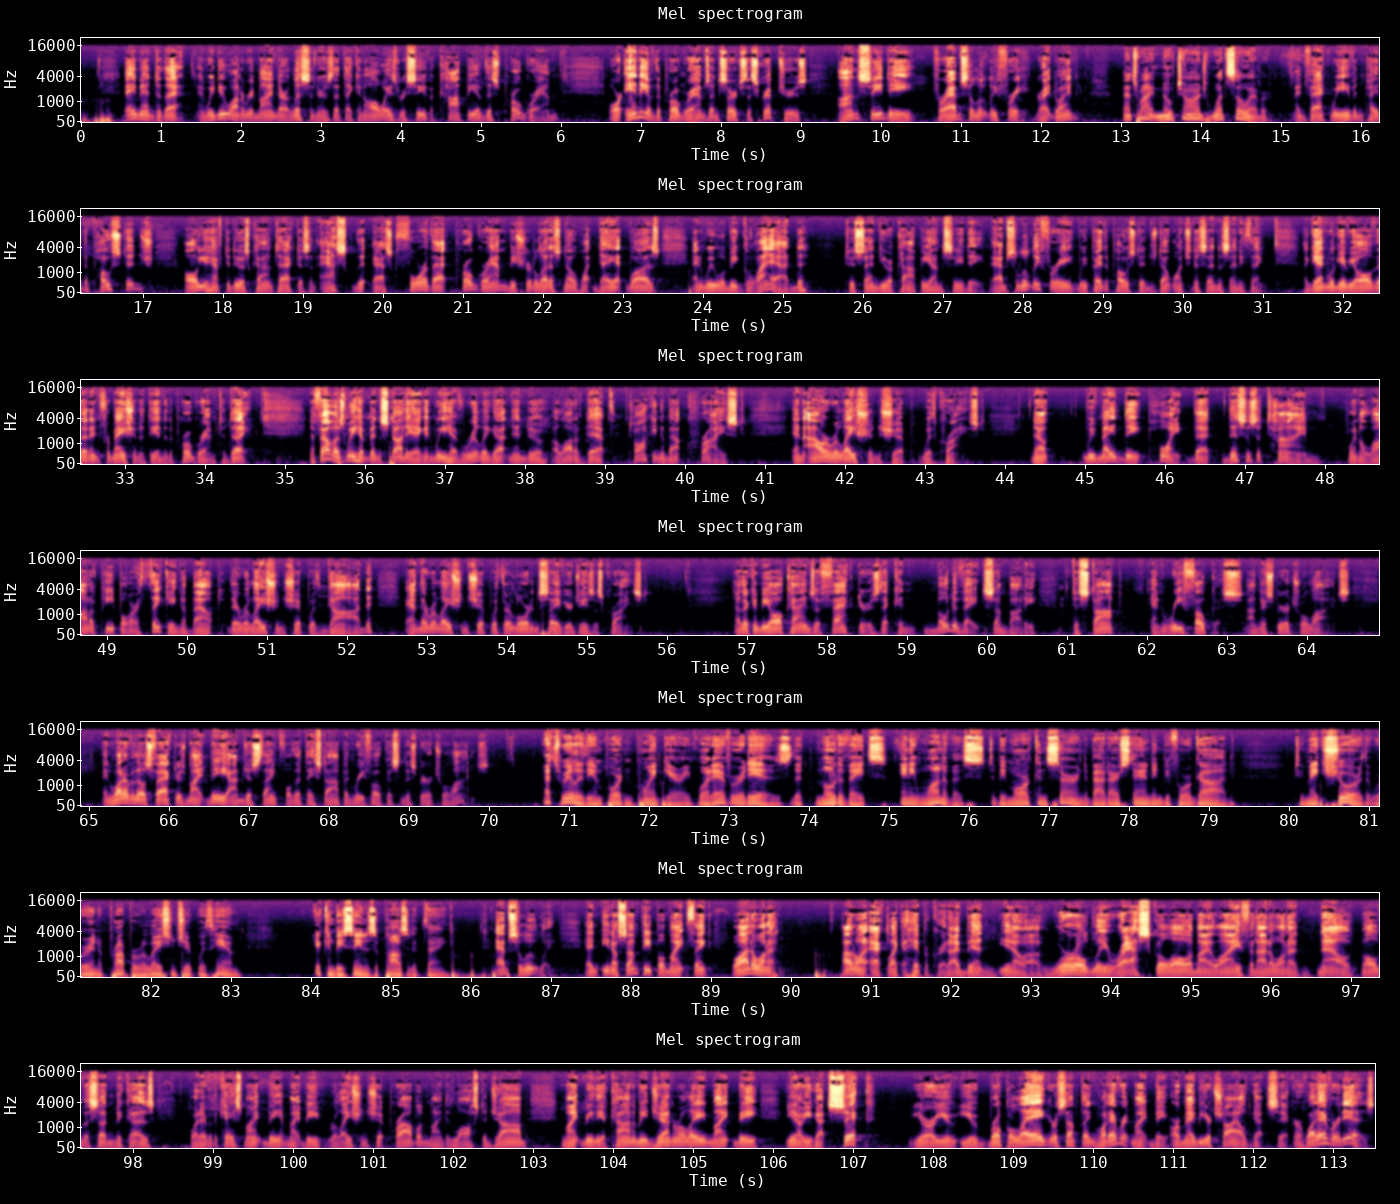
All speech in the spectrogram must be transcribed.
Amen to that. And we do want to remind our listeners that they can always receive a copy of this program or any of the programs on Search the Scriptures on CD for absolutely free. Right, Dwayne? That's right. No charge whatsoever. In fact, we even pay the postage. All you have to do is contact us and ask the, ask for that program. Be sure to let us know what day it was, and we will be glad to send you a copy on CD. Absolutely free. We pay the postage. Don't want you to send us anything. Again, we'll give you all of that information at the end of the program today. Now, fellas, we have been studying and we have really gotten into a lot of depth talking about Christ and our relationship with Christ. Now, we've made the point that this is a time when a lot of people are thinking about their relationship with God and their relationship with their Lord and Savior, Jesus Christ. Now, there can be all kinds of factors that can motivate somebody to stop and refocus on their spiritual lives. And whatever those factors might be, I'm just thankful that they stop and refocus in their spiritual lives. That's really the important point, Gary. Whatever it is that motivates any one of us to be more concerned about our standing before God to make sure that we're in a proper relationship with Him, it can be seen as a positive thing. Absolutely. And, you know, some people might think, well, I don't want to. I don't want to act like a hypocrite. I've been, you know, a worldly rascal all of my life, and I don't want to now, all of a sudden, because whatever the case might be, it might be relationship problem, might have lost a job, might be the economy generally, might be, you know, you got sick, you you you broke a leg or something, whatever it might be, or maybe your child got sick, or whatever it is.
